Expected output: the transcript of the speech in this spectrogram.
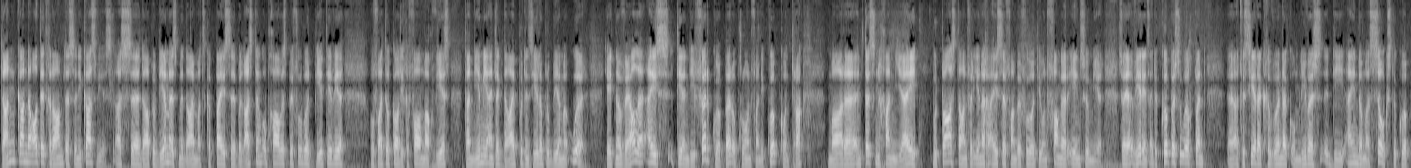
dan kan daar altyd geraamtes in die kas wees. As uh, daar probleme is met daai maatskappy se belastingopgawes byvoorbeeld BTW of wat ook al die geval mag wees, dan neem jy eintlik daai potensiële probleme oor. Jy het nou wel 'n eis teen die verkoper op grond van die koopkontrak, maar uh, intussen gaan jy moet pas staan vir enige eise van byvoorbeeld die ontvanger en so meer. So ja, weer eens uit 'n koper se oogpunt uh, adviseer ek gewoonlik om liewers die eiendom as sulks te koop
